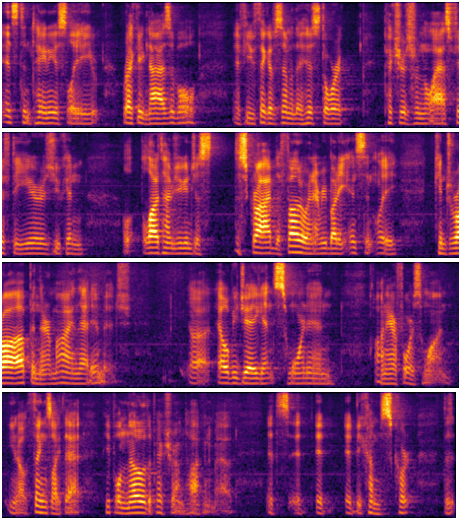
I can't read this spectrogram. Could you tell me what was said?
instantaneously recognizable. If you think of some of the historic pictures from the last 50 years, you can, a lot of times you can just describe the photo and everybody instantly can draw up in their mind that image. Uh, LBJ getting sworn in on Air Force One, you know, things like that. People know the picture I'm talking about. It's, it, it, it becomes, the,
